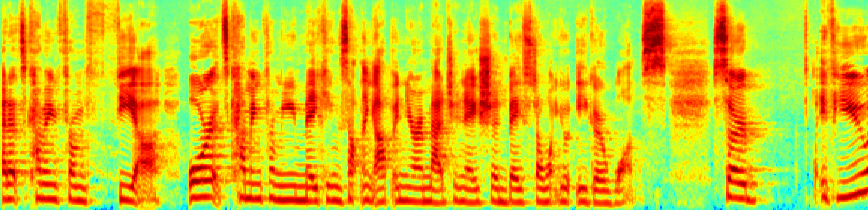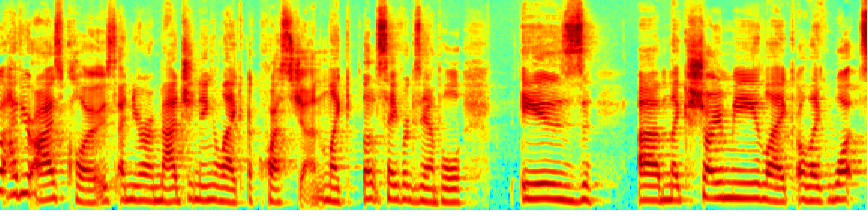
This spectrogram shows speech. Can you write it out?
and it's coming from fear, or it's coming from you making something up in your imagination based on what your ego wants. So, if you have your eyes closed and you're imagining like a question, like let's say, for example, is um, like show me like or like what's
